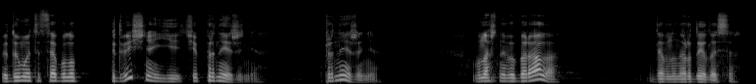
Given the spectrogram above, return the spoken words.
Ви думаєте, це було підвищення її чи приниження? Приниження. Вона ж не вибирала, де вона народилася.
